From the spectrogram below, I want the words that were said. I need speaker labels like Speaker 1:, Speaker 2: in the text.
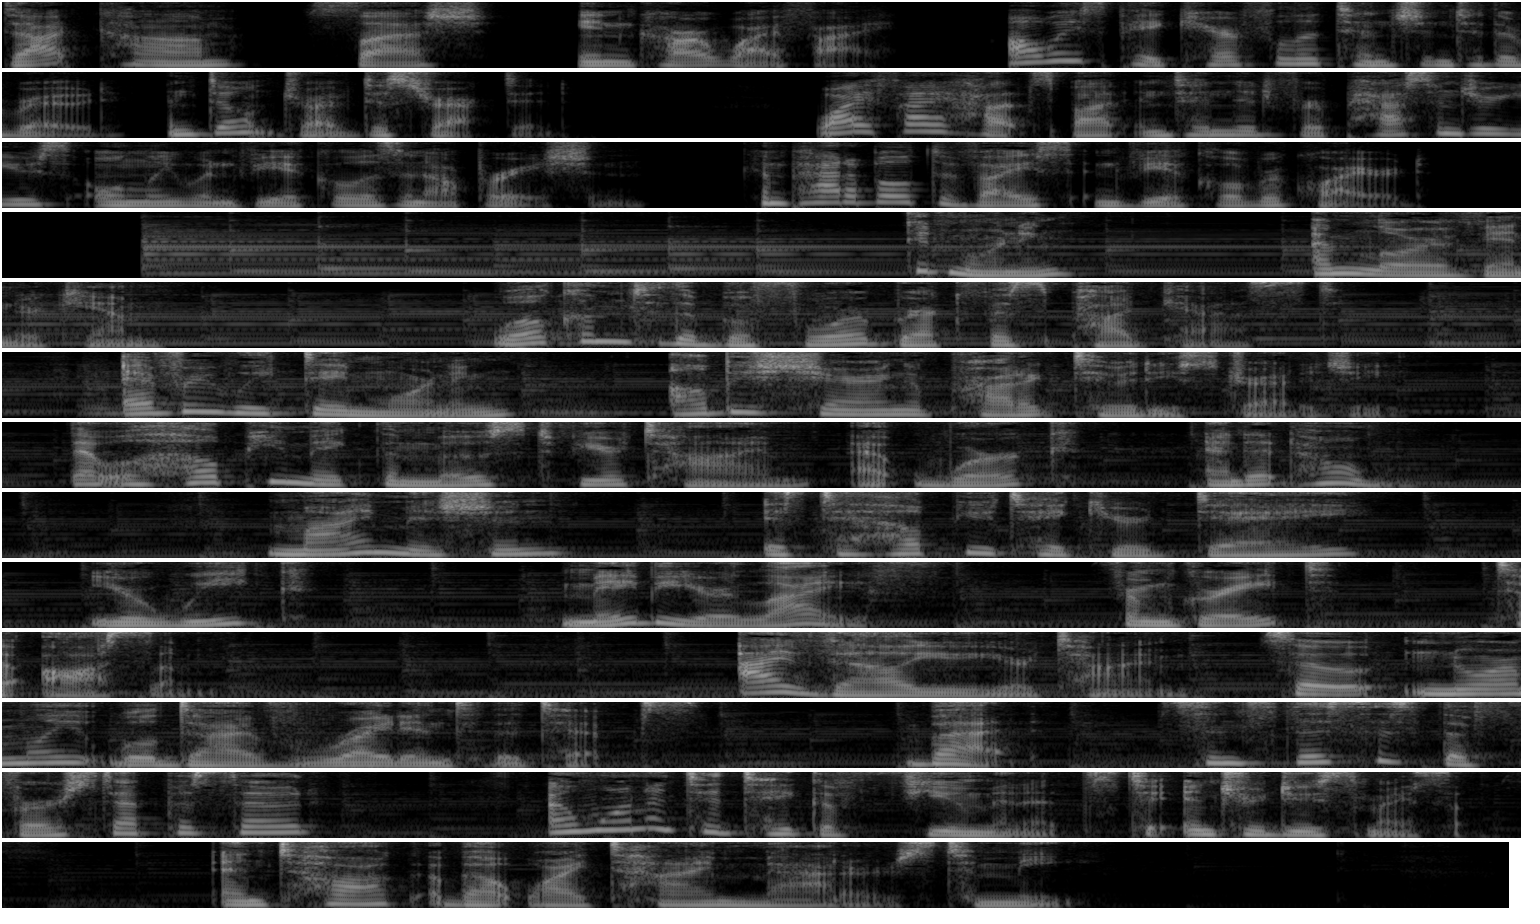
Speaker 1: att.com slash in-car Wi-Fi. Always pay careful attention to the road and don't drive distracted. Wi-Fi hotspot intended for passenger use only when vehicle is in operation. Compatible device and vehicle required.
Speaker 2: Good morning. I'm Laura Vanderkam. Welcome to the Before Breakfast podcast. Every weekday morning, I'll be sharing a productivity strategy that will help you make the most of your time at work and at home. My mission is to help you take your day, your week, maybe your life, from great to awesome. I value your time, so normally we'll dive right into the tips. But since this is the first episode, I wanted to take a few minutes to introduce myself and talk about why time matters to me.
